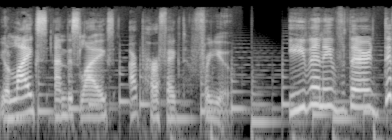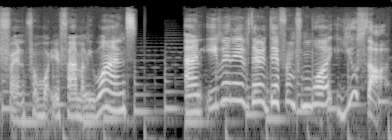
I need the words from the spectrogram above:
Your likes and dislikes are perfect for you even if they're different from what your family wants, and even if they're different from what you thought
